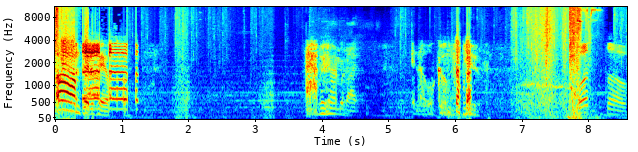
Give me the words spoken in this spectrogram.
Oh, I'm dead as hell. Abraham, and I will come to you. What the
